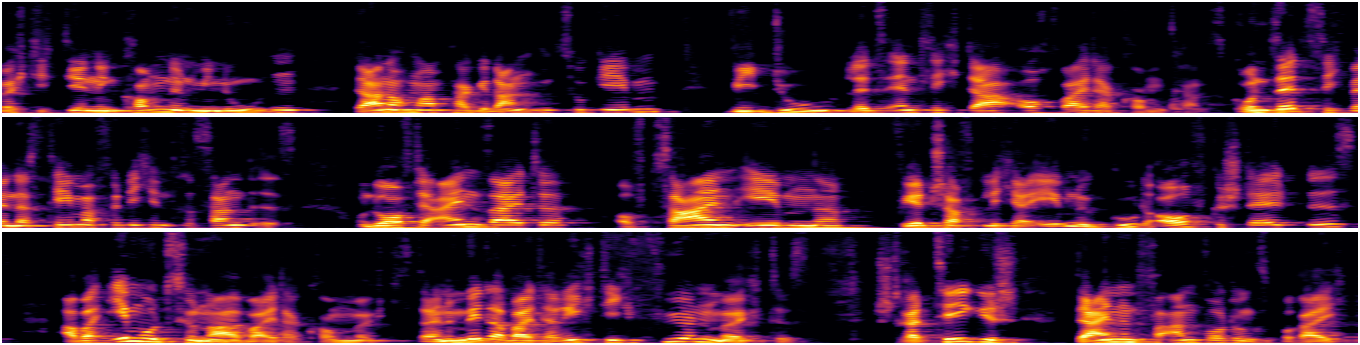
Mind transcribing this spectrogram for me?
möchte ich dir in den kommenden Minuten da nochmal ein paar Gedanken zu geben, wie du letztendlich da auch weiterkommen kannst. Grundsätzlich, wenn das Thema für dich interessant ist und du auf der einen Seite auf Zahlenebene, wirtschaftlicher Ebene gut aufgestellt bist, aber emotional weiterkommen möchtest, deine Mitarbeiter richtig führen möchtest, strategisch deinen Verantwortungsbereich,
